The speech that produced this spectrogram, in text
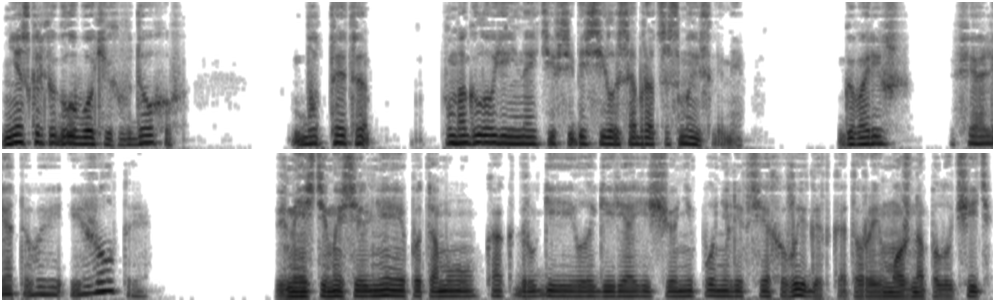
несколько глубоких вдохов, будто это помогло ей найти в себе силы собраться с мыслями. «Говоришь, фиолетовые и желтые. Вместе мы сильнее потому, как другие лагеря еще не поняли всех выгод, которые можно получить,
